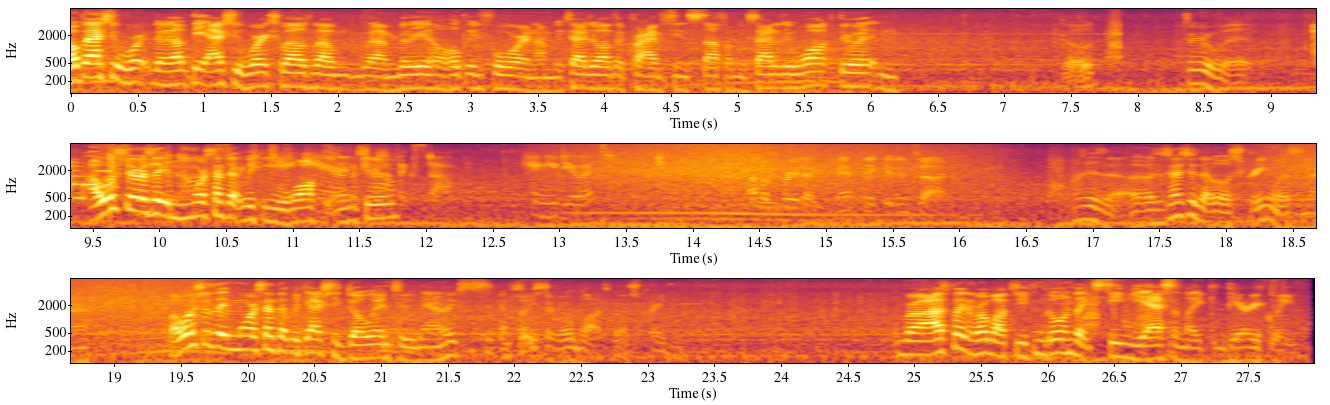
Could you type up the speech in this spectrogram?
Hope actually work. The update actually works well. Is what I'm, what I'm really hoping for, and I'm excited to do all the crime scene stuff. I'm excited to walk through it and go through it. I wish there was like more stuff that we can walk care of a into. traffic stop. Can you do it? I'm afraid I can't make it in time. What is that? Uh, essentially, that little screen was in there. But I wish there was more stuff that we could actually go into, man. It's I'm so used to Roblox, but it's crazy. Bro, I was playing Roblox. You can go into like CVS and like Dairy Queen.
